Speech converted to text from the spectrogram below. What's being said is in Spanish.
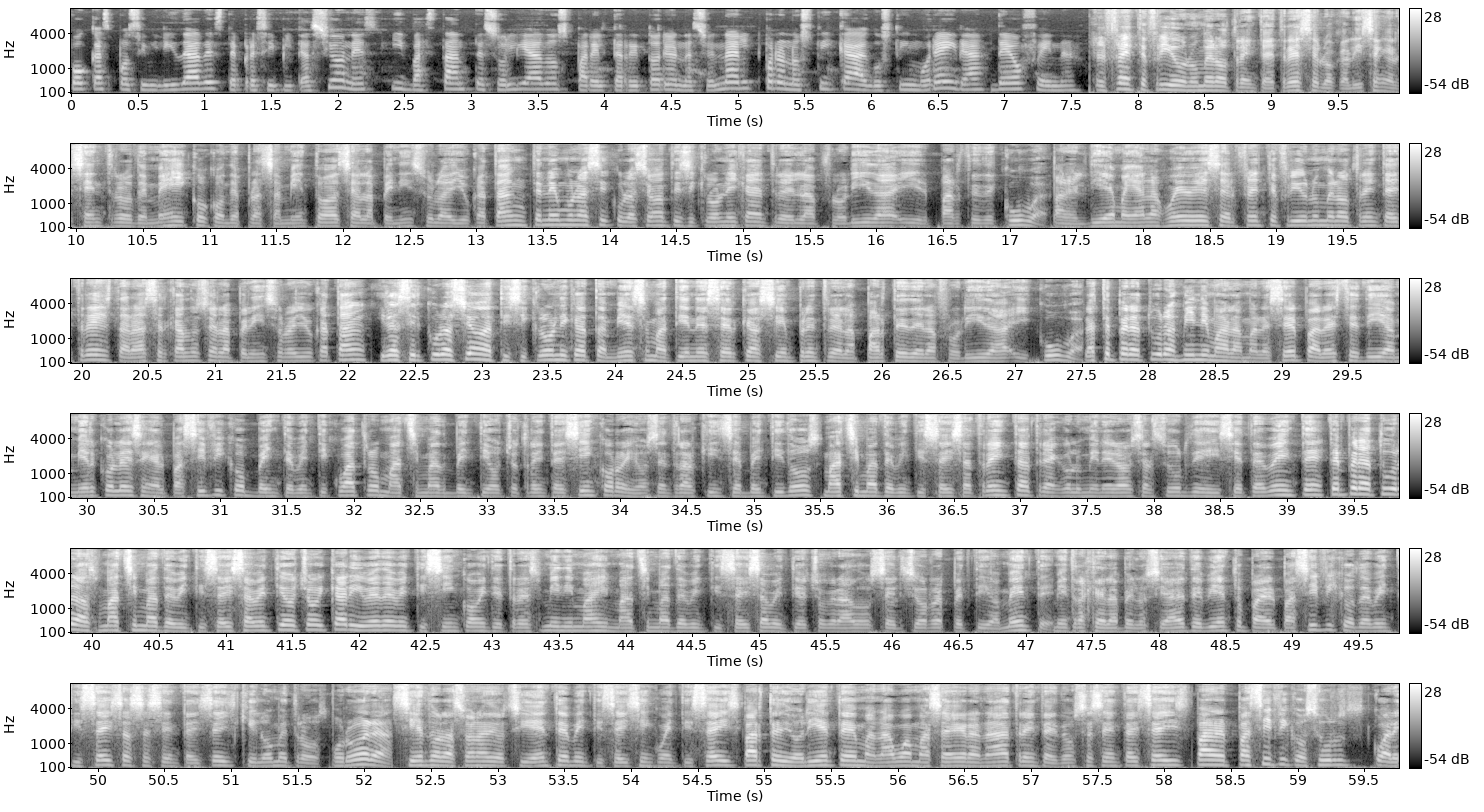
pocas posibilidades de precipitaciones y bastante soleados para el territorio nacional, pronostica Agustín Moreira de Ofena. El Frente Frío número 33 se localiza en el centro de México con desplazamiento hacia la península de Yucatán. Tenemos una circulación anticiclónica entre la Florida y parte de Cuba. Para el día de mañana jueves, el Frente Frío número 33 estará acercándose a la península de Yucatán y la circulación anticiclónica también se mantiene cerca siempre entre la parte de la Florida y Cuba. Las temperaturas mínimas al amanecer para este día miércoles en el Pacífico 20-24, máximas 28-35, región central 15-22, máximas de 26 a 30, triángulo minero hacia el sur 17-20, temperaturas máximas de 26 a 28 y Caribe de 25 a 23 mínimas y máximas de 26 a 28 grados Celsius respectivamente, mientras que las velocidades de viento para el Pacífico de 26 a 66 kilómetros por hora, siendo la zona de occidente 26-56, parte de oriente de Managua, Masa de Granada 32-66, para el Pacífico Sur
